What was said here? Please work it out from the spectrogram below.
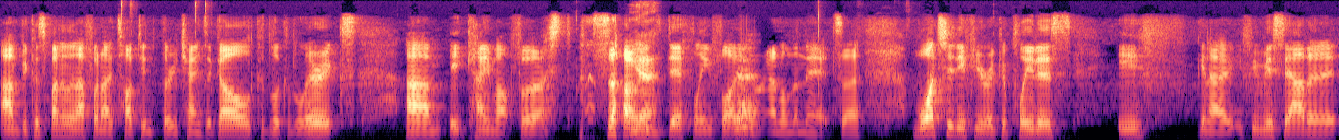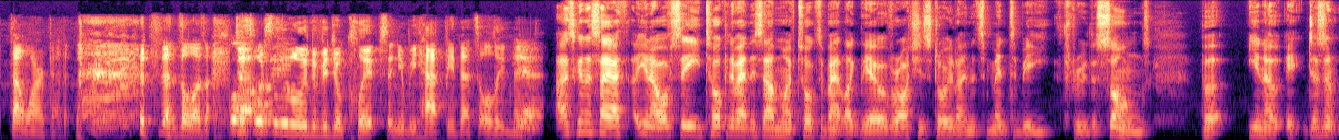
Um, because funnily enough, when I typed in Three Chains of Gold, could look at the lyrics, um, it came up first. So Yeah. it's definitely floating around on the net. So watch it if you're a completist. If you know, if you miss out on it, don't worry about it. It's- That's all I say. Just watch the little individual clips and you'll be happy. That's all it needs. I was gonna say, I th- you know, obviously talking about this album, I've talked about like the overarching storyline that's meant to be through the songs, but you know, it doesn't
